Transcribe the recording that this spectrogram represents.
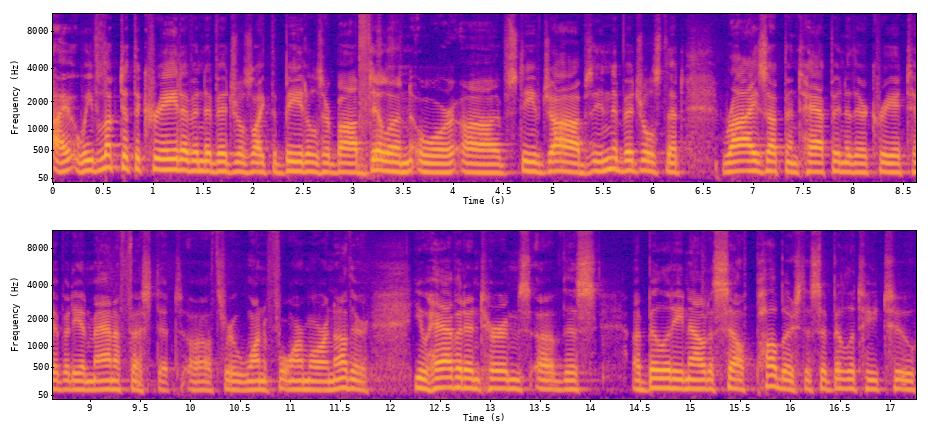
I, we've looked at the creative individuals like the Beatles or Bob Dylan or uh, Steve Jobs, individuals that rise up and tap into their creativity and manifest it uh, through one form or another. You have it in terms of this ability now to self publish, this ability to,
